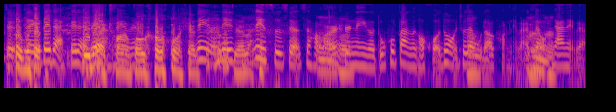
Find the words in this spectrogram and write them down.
对那个背带背带背带穿上 POGO。那个那那次最最好玩是那个独库办了个活动，就在五道口那边，在我们家那边。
